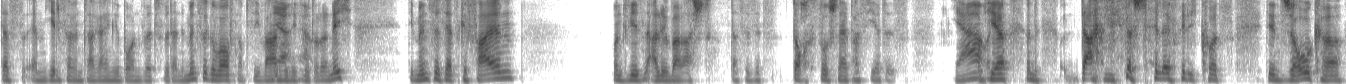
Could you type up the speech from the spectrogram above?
dass ähm, jedes Mal, wenn Targaryen geboren wird, wird eine Münze geworfen, ob sie wahnsinnig ja, wird oder nicht. Die Münze ist jetzt gefallen und wir sind alle überrascht, dass es jetzt doch so schnell passiert ist. Ja, und hier, und da an dieser Stelle will ich kurz den Joker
